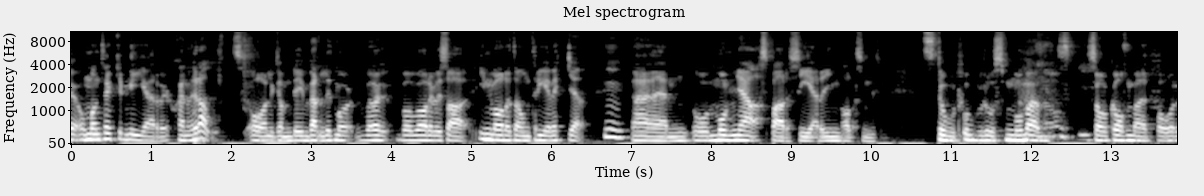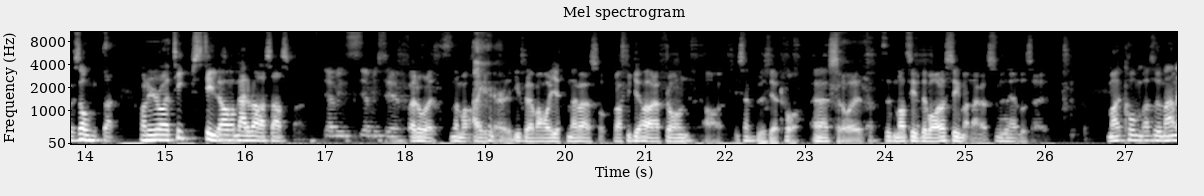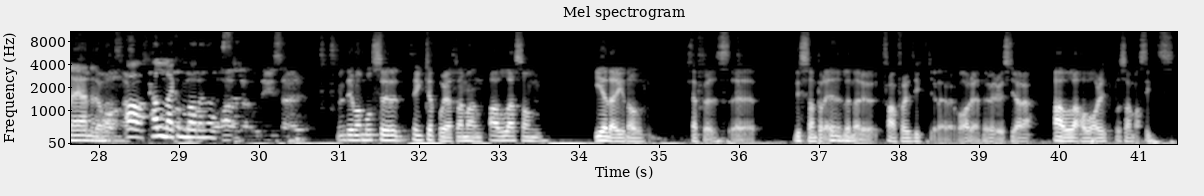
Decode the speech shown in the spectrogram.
Eh, Om man tänker mer generellt och liksom det är väldigt må- vad, vad var det vi sa? Invalet om tre veckor. Mm. Ehm, och många aspar ser invalet som liksom ett stort orosmoment som kommer på horisonten. Har ni några tips till Ja. nervösa aspar? Jag minns, jag minns det förra året när man, inför man var jättenervös och man fick ju höra från, ja, exempelvis er två, förra året att man ska inte vara så himla nervös, men det är ändå så här. Man kommer, alltså, Man är nervös. Ja, alla kommer vara nervösa. alla- och det är ju så här, Men det man måste tänka på är att när man, alla som är där inne och exempelvis eh, lyssnar på dig eller när du framför ett eller vad det är nu du ska göra. Alla har varit på samma sits.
